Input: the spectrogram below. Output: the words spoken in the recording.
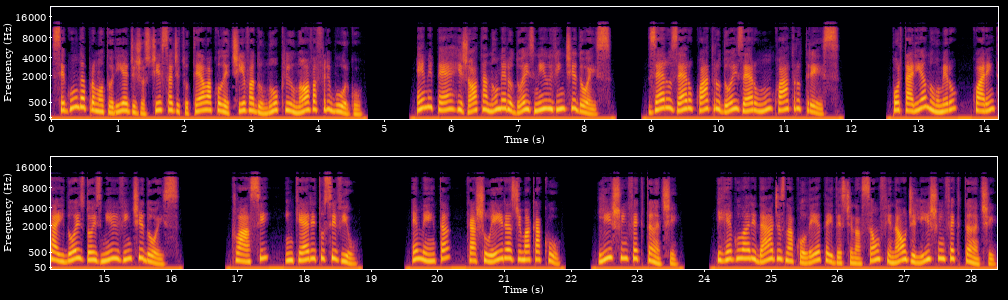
Segunda Promotoria de Justiça de Tutela Coletiva do Núcleo Nova Friburgo. MPRJ número 2022. 00420143. Portaria número 42-2022. Classe: Inquérito Civil. Ementa: Cachoeiras de Macacu. Lixo infectante. Irregularidades na coleta e destinação final de lixo infectante.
